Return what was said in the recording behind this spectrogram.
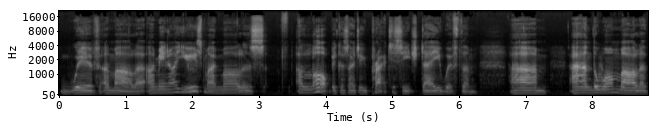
with a mala. I mean, I use my malas a lot because I do practice each day with them. Um, and the one mala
